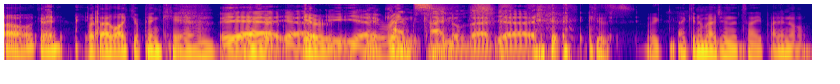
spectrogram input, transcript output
Oh, okay. But I like your pink hair and yeah, and yeah, your, ear, yeah, your kind, kind of that, yeah. Because like, I can imagine the type. I don't know.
